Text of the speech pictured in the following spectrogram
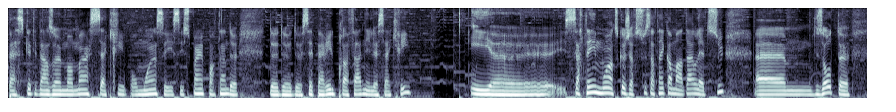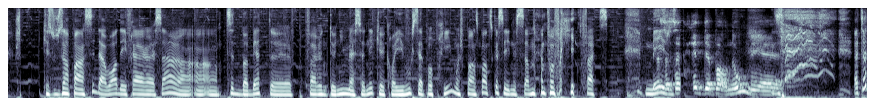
parce que tu es dans un moment sacré. Pour moi, c'est super important de, de séparer le profane et le sacré. Et euh, certains, moi en tout cas, j'ai reçu certains commentaires là-dessus. Euh, vous autres, euh, qu'est-ce que vous en pensez d'avoir des frères et sœurs en, petite bobette pour faire une tenue maçonnique? Croyez-vous que c'est approprié? Moi, je pense pas. En tout cas, c'est nécessairement approprié de faire ça. Mais ça, ça, de porno, mais... Euh, toi,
